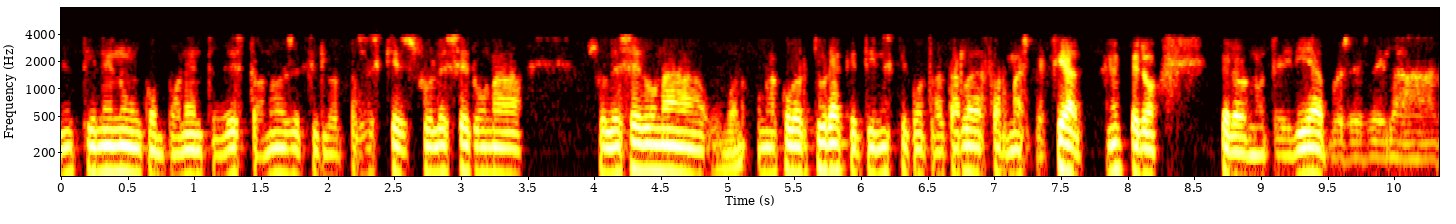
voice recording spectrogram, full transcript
eh, tienen un componente de esto, ¿no? Es decir, lo que pasa es que suele ser una suele ser una, bueno, una cobertura que tienes que contratarla de forma especial, ¿eh? pero, pero no te diría, pues desde la,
